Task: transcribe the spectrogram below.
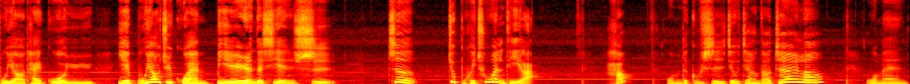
不要太过于，也不要去管别人的闲事，这就不会出问题了。好，我们的故事就讲到这儿喽，我们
